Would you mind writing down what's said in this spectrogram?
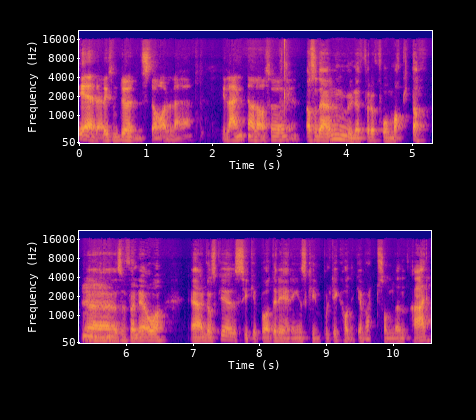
Er det liksom dødens dal eh, i lengden, eller? Altså, Altså, det er jo en mulighet for å få makt, da, Mm. eh, selvfølgelig. Og jeg er ganske sikker på at regjeringens klimapolitikk hadde ikke vært som den er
